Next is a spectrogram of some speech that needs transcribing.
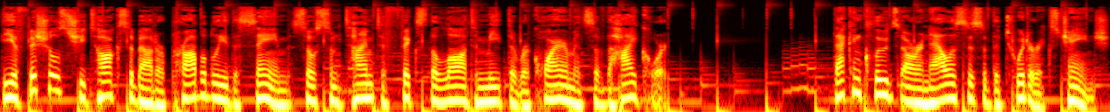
The officials she talks about are probably the same, so some time to fix the law to meet the requirements of the High Court. That concludes our analysis of the Twitter exchange.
